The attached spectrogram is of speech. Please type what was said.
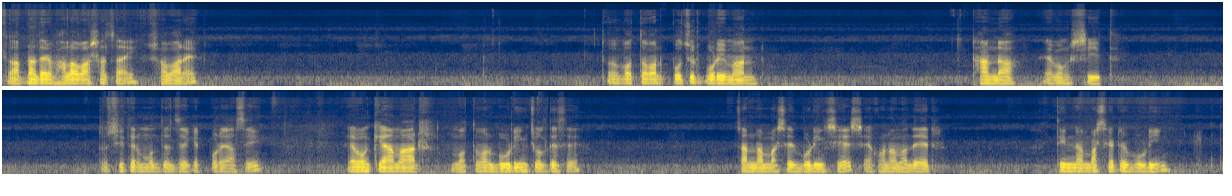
তো আপনাদের ভালোবাসা চাই সবারে। তো বর্তমান প্রচুর পরিমাণ ঠান্ডা এবং শীত। তো শীতের মধ্যে জ্যাকেট পরে আছি। এবং কি আমার বর্তমান বোর্ডিং চলতেছে। চার নাম্বার সেট বোর্ডিং শেষ, এখন আমাদের তিন নাম্বার সেটের বোর্ডিং তো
